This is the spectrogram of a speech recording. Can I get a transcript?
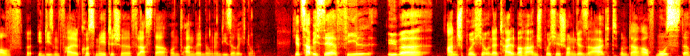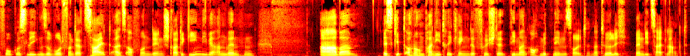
auf äh, in diesem Fall kosmetische Pflaster und Anwendungen in dieser Richtung. Jetzt habe ich sehr viel über Ansprüche und erteilbare Ansprüche schon gesagt und darauf muss der Fokus liegen, sowohl von der Zeit als auch von den Strategien, die wir anwenden. Aber es gibt auch noch ein paar niedrig hängende Früchte, die man auch mitnehmen sollte, natürlich, wenn die Zeit langt.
